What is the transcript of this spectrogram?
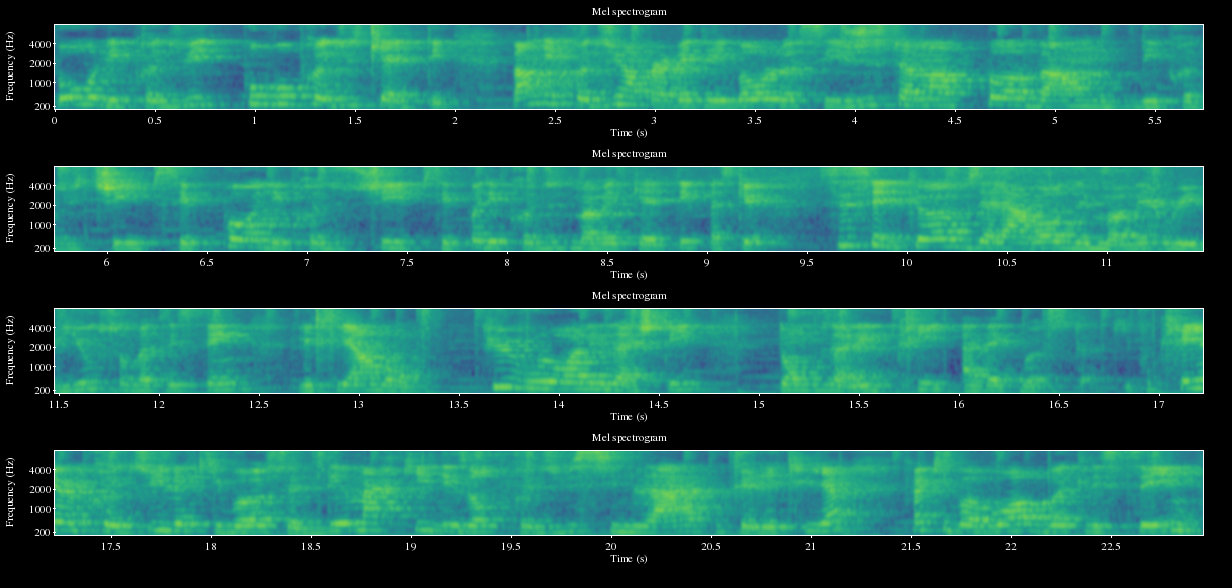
pour les produits, pour vos produits de qualité. Vendre des produits en private label, c'est justement pas vendre des produits cheap. C'est pas des produits cheap, c'est pas des produits de mauvaise qualité parce que si c'est le cas, vous allez avoir de mauvais reviews sur votre listing. Les clients vont plus vouloir les acheter. Donc, vous allez être pris avec votre stock. Il faut créer un produit là, qui va se démarquer des autres produits similaires pour que le client, quand il va voir votre listing,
